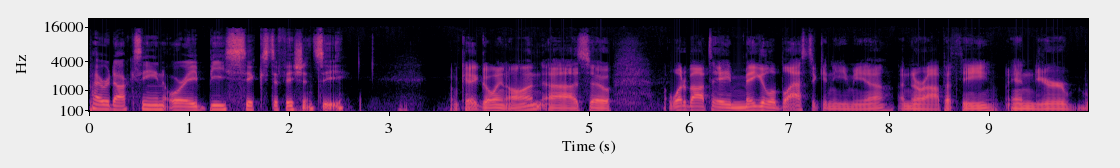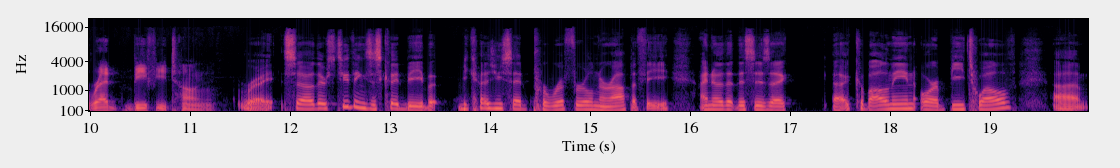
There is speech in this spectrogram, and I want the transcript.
pyridoxine or a B6 deficiency. Okay, going on. Uh, so, what about a megaloblastic anemia, a neuropathy, and your red beefy tongue? Right. So there's two things this could be, but because you said peripheral neuropathy, I know that this is a, a cobalamin or a B12 um,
